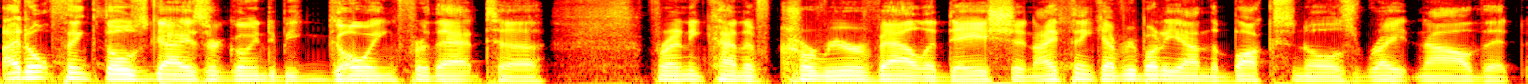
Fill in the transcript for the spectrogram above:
I don't think those guys are going to be going for that to for any kind of career validation. I think everybody on the Bucks knows right now that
